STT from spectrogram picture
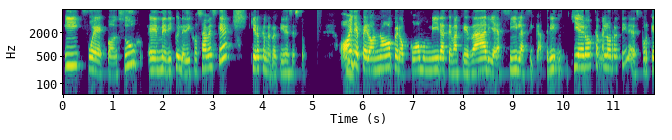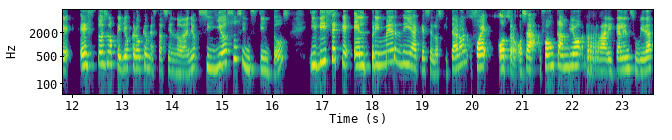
y fue con su eh, médico y le dijo, ¿sabes qué? Quiero que me retires esto. Oye, pero no, pero ¿cómo? Mira, te va a quedar y así la cicatriz. Quiero que me lo retires porque esto es lo que yo creo que me está haciendo daño. Siguió sus instintos y dice que el primer día que se los quitaron fue otro, o sea, fue un cambio radical en su vida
